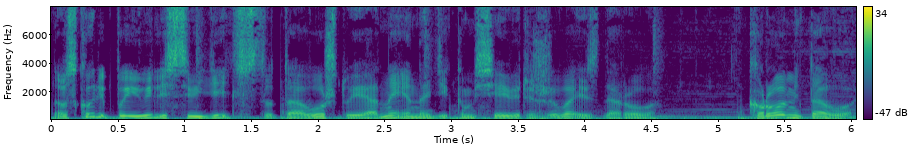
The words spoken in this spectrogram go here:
Но вскоре появились свидетельства того, что Ионея на Диком Севере жива и здорова. Кроме того,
